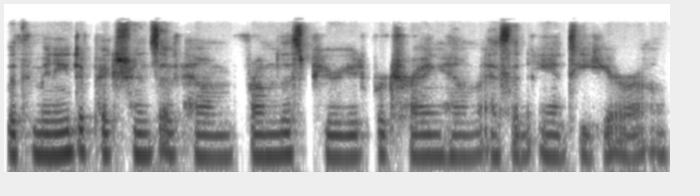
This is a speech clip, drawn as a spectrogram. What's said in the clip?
with many depictions of him from this period portraying him as an anti hero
